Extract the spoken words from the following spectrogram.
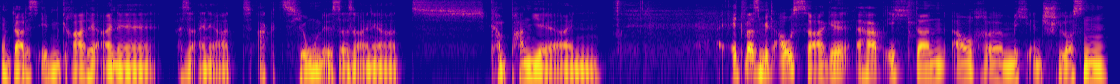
Und da das eben gerade eine, also eine Art Aktion ist, also eine Art Kampagne, ein etwas mit Aussage, habe ich dann auch äh, mich entschlossen,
